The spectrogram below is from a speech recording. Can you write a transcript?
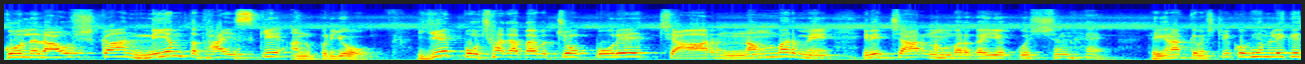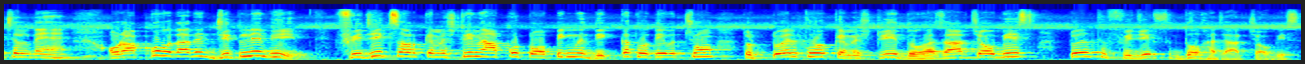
कोलराउश का नियम तथा इसके अनुप्रयोग। ये पूछा जाता है बच्चों, पूरे चार नंबर में, यानी चार नंबर का ये क्वेश्चन है। ठीक है ना? केमिस्ट्री को भी हम लेके चलते हैं। और आपको बता दें, जितने भी फिजिक्स और केमिस्ट्री में आपको टॉपिक में दिक्कत होती है बच्चों तो ट्वेल्थ केमिस्ट्री 2024 ट्वेल्थ फिजिक्स 2024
